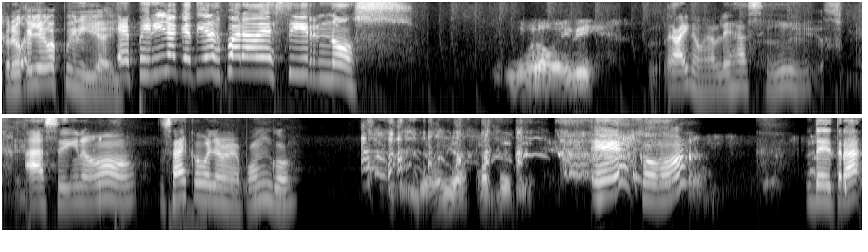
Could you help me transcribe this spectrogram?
Creo que llegó Espinilla ahí. Espinilla, ¿qué tienes para decirnos? Dímelo, baby. Ay, no me hables así. Así no. Tú sabes cómo yo me pongo. Yo venía atrás de ti. ¿Eh? ¿Cómo? Detrás.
